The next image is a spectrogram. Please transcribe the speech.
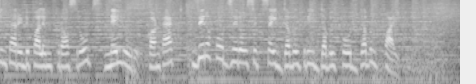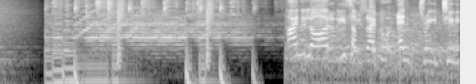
Chintareddypalem cross roads Nellore. Contact zero four zero six eight double three double four double five Hi Nilor, please subscribe to N3 TV.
